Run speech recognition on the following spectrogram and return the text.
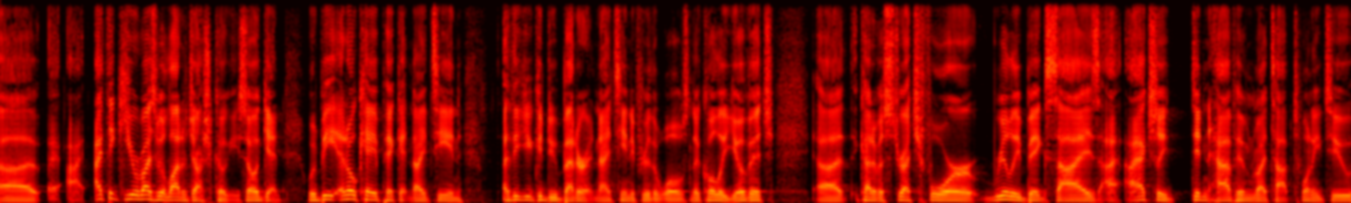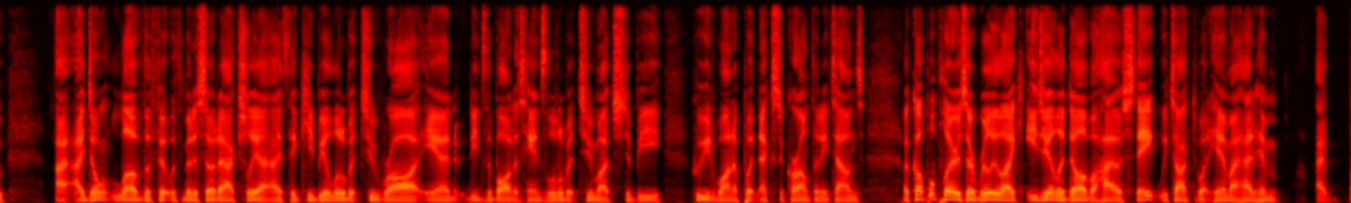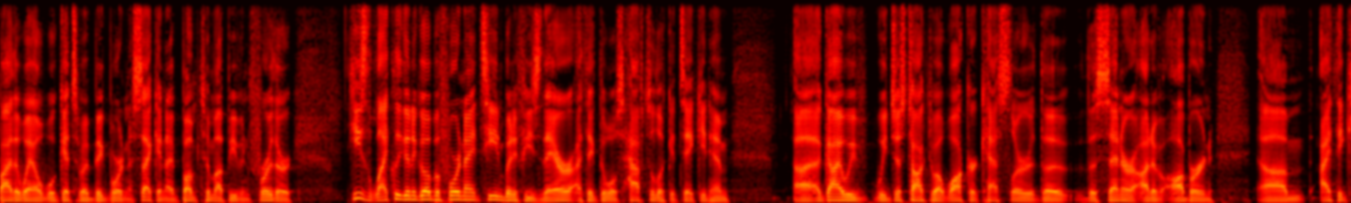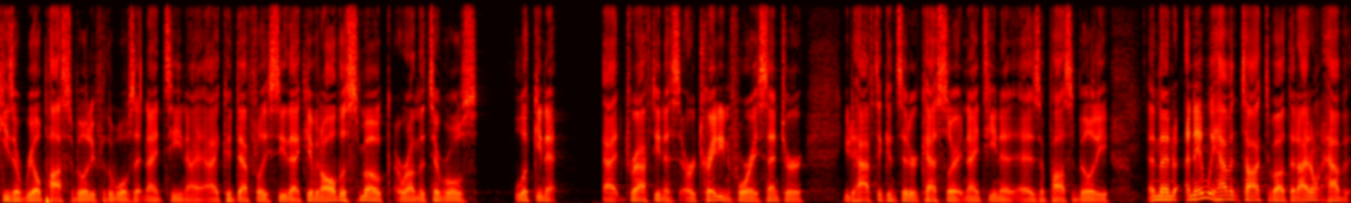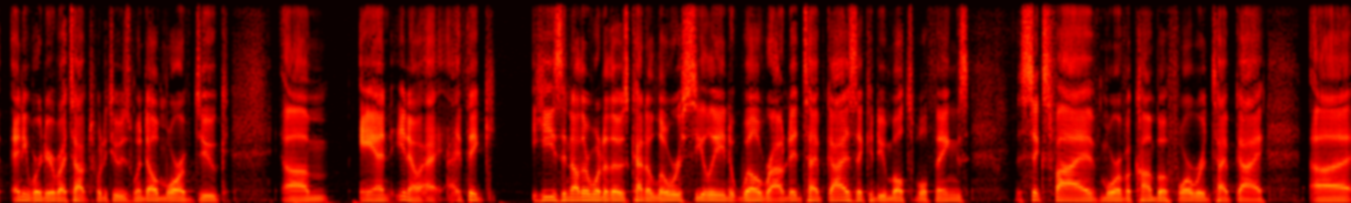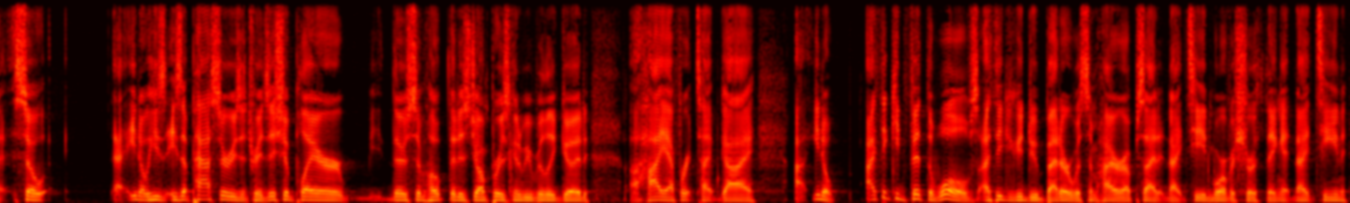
Uh, I, I think he reminds me a lot of Josh Okogie. So again, would be an okay pick at 19. I think you could do better at 19 if you're the Wolves. Nikola Jovic, uh, kind of a stretch for really big size. I, I, actually didn't have him in my top 22. I, I don't love the fit with Minnesota, actually. I, think he'd be a little bit too raw and needs the ball in his hands a little bit too much to be who you'd want to put next to Karl-Anthony Towns. A couple players I really like EJ Liddell of Ohio State. We talked about him. I had him, by the way, we'll get to my big board in a second. I bumped him up even further. He's likely going to go before 19, but if he's there, I think the Wolves have to look at taking him. Uh, a guy we've we just talked about, Walker Kessler, the the center out of Auburn. Um, I think he's a real possibility for the Wolves at 19. I, I, could definitely see that, given all the smoke around the Timberwolves looking at at drafting a, or trading for a center. You'd have to consider Kessler at 19 as a possibility. And then a name we haven't talked about that I don't have anywhere near my top 22 is Wendell Moore of Duke. Um, and you know, I, I think he's another one of those kind of lower ceiling, well rounded type guys that can do multiple things six five, more of a combo forward type guy. Uh, so, uh, you know, he's he's a passer, he's a transition player. There's some hope that his jumper is going to be really good, a high effort type guy. Uh, you know, I think he'd fit the Wolves. I think you could do better with some higher upside at 19, more of a sure thing at 19.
